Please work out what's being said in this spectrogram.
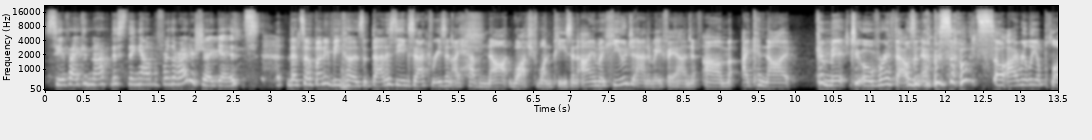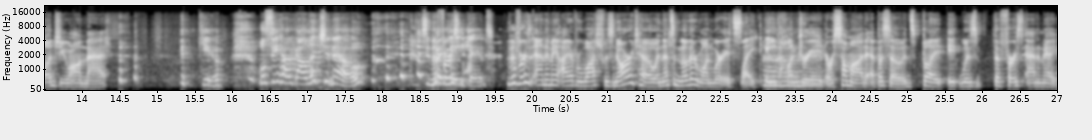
see if I can knock this thing out before the writer strike ends. That's so funny because that is the exact reason I have not watched One Piece, and I am a huge anime fan. Um, I cannot commit to over a thousand episodes, so I really applaud you on that. You. We'll see how I'll let you know. See, the first the first anime I ever watched was Naruto, and that's another one where it's like eight hundred uh. or some odd episodes. But it was the first anime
